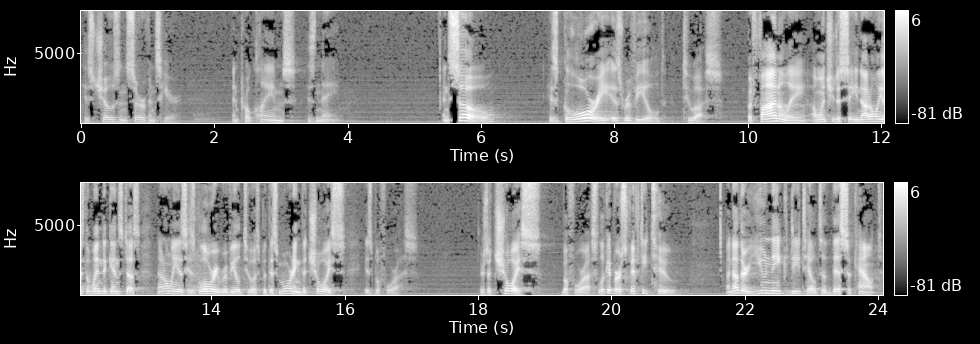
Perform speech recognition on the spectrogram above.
his chosen servants here and proclaims his name. And so, his glory is revealed to us. But finally, I want you to see not only is the wind against us, not only is his glory revealed to us, but this morning the choice is before us. There's a choice before us. Look at verse 52. Another unique detail to this account.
